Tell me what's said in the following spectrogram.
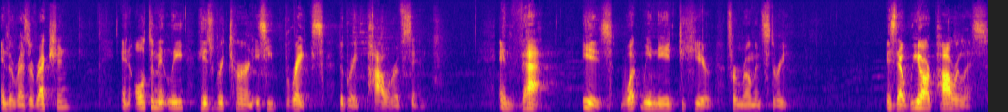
and the resurrection, and ultimately his return, is he breaks the great power of sin. And that is what we need to hear from Romans 3 is that we are powerless,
